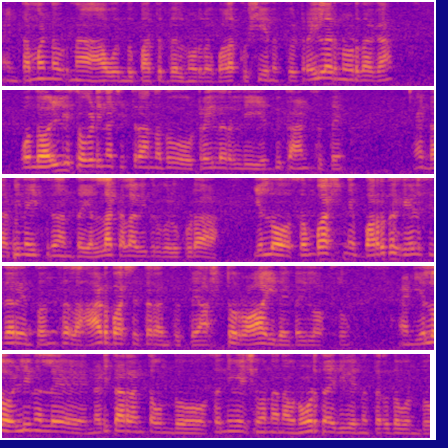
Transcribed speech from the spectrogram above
ಆ್ಯಂಡ್ ತಮ್ಮಣ್ಣವ್ರನ್ನ ಆ ಒಂದು ಪಾತ್ರದಲ್ಲಿ ನೋಡಿದಾಗ ಭಾಳ ಖುಷಿ ಅನ್ನಿಸ್ತು. ಟ್ರೈಲರ್ ನೋಡಿದಾಗ ಒಂದು ಹಳ್ಳಿ ಸೊಗಡಿನ ಚಿತ್ರ ಅನ್ನೋದು ಟ್ರೈಲರಲ್ಲಿ ಎದ್ದು ಕಾಣಿಸುತ್ತೆ. ಆ್ಯಂಡ್ ಅಭಿನಯಿಸಿರೋ ಅಂಥ ಎಲ್ಲ ಕಲಾವಿದರುಗಳು ಕೂಡ ಎಲ್ಲೋ ಸಂಭಾಷಣೆ ಬರೆದು ಹೇಳಿಸಿದ್ದಾರೆ ಅಂತ ಅನ್ಸಲ್ಲ. ಹಾಡು ಭಾಷೆ ಥರ ಅನಿಸುತ್ತೆ. ಅಷ್ಟು ರಾ ಇದೆ ಡೈಲಾಗ್ಸು ಆ್ಯಂಡ್ ಎಲ್ಲೋ ಹಳ್ಳಿನಲ್ಲೇ ನಡೀತಾರ ಅಂತ ಒಂದು ಸನ್ನಿವೇಶವನ್ನು ನಾವು ನೋಡ್ತಾ ಇದ್ದೀವಿ ಅನ್ನೋ ಥರದ ಒಂದು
